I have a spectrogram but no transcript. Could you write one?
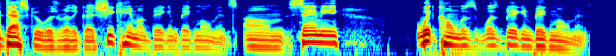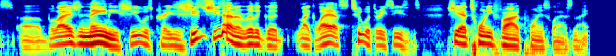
Ionescu was really good. She came up big in big moments. Um, Sammy Whitcomb was was big in big moments. Uh Laney, she was crazy. She's she's had a really good like last two or three seasons. She had 25 points last night.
